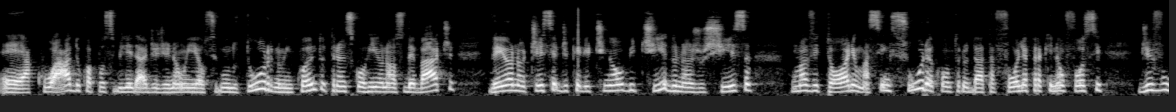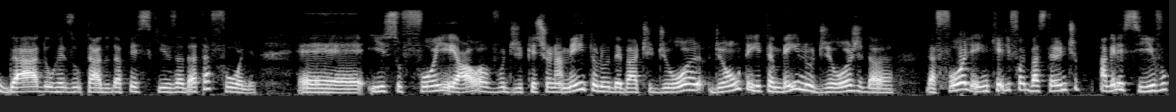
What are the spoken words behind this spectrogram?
é, acuado com a possibilidade de não ir ao segundo turno, enquanto transcorria o nosso debate, veio a notícia de que ele tinha obtido na Justiça uma vitória, uma censura contra o Datafolha para que não fosse divulgado o resultado da pesquisa Datafolha. É, isso foi alvo de questionamento no debate de, de ontem e também no de hoje da, da Folha, em que ele foi bastante agressivo,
